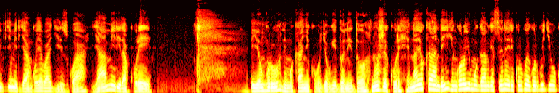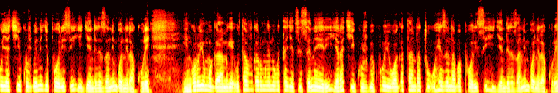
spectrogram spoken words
ivy'imiryango y'abagirizwa yamirira kure. Iyo nkuru ni mukanye ku buryo bw'idonido nuje kure. Nayo kandi ingoro y'umugambwe seneri ku rwego rw'igihugu yakikujwe n'igipolisi igendereza n'imbonerakure. Ingoro y'umugambwe utavuga rumwe n'ubutegetsi seneri yarakikujwe kuri uyu wa gatandatu uheze n'abapolisi igendereza n'imbonerakure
